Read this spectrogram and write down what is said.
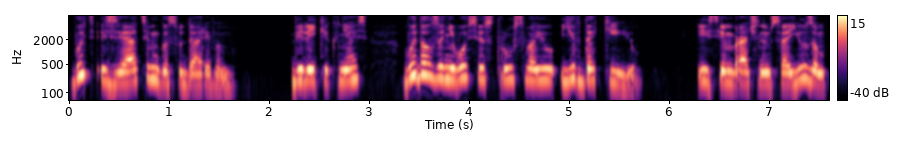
быть зятем государевым. Великий князь выдал за него сестру свою Евдокию и сим брачным союзом,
